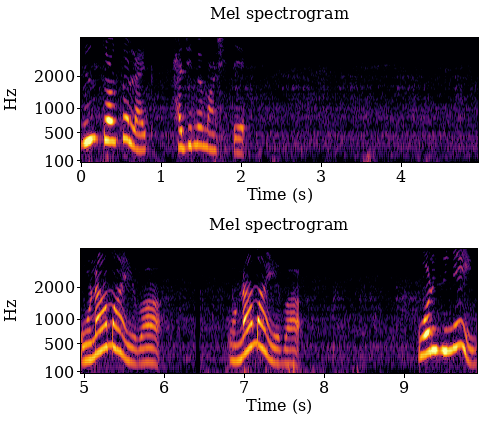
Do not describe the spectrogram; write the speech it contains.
This is also like Hajime Mashite. Onamae wa. Onamae wa. What is your name?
